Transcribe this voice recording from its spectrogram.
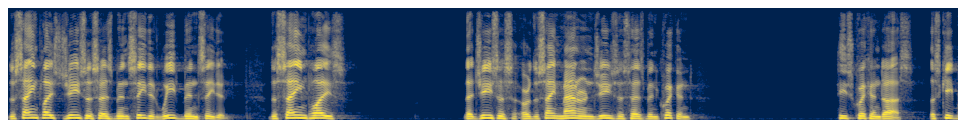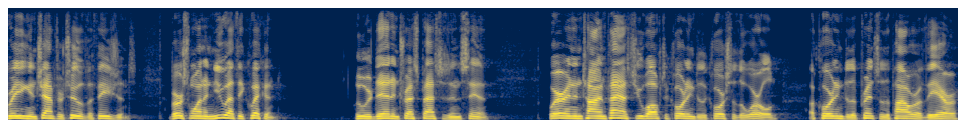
The same place Jesus has been seated, we've been seated. The same place that Jesus, or the same manner in Jesus has been quickened, he's quickened us. Let's keep reading in chapter 2 of Ephesians. Verse 1 And you hath he quickened, who were dead in trespasses and sin, wherein in time past you walked according to the course of the world, according to the prince of the power of the air,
